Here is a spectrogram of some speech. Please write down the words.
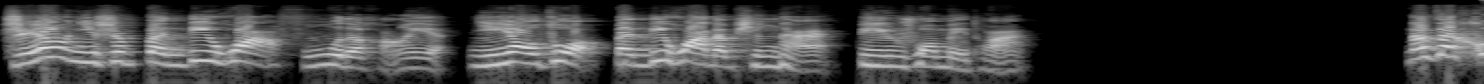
只要你是本地化服务的行业，你要做本地化的平台，比如说美团。那在后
